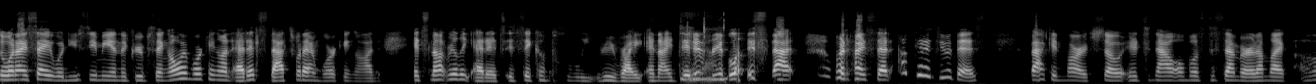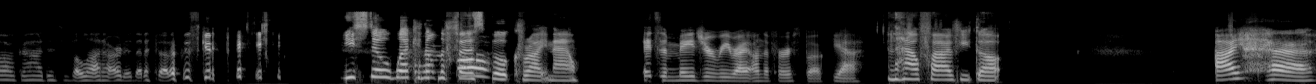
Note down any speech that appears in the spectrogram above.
so when I say when you see me in the group saying, "Oh, I'm working on edits," that's what I'm working on. It's not really edits; it's a complete rewrite. And I didn't yeah. realize that when I said I'm going to do this back in March. So it's now almost December, and I'm like, "Oh God, this is a lot harder than I thought it was going to be." You still working on the oh. first oh. book right now? It's a major rewrite on the first book. Yeah. And how far have you got? I have,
